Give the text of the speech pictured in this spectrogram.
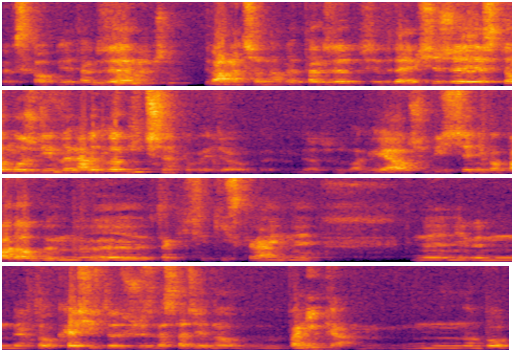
we Wschowie, także... Dwa mecze. Dwa mecze nawet, także wydaje mi się, że jest to możliwe, nawet logiczne powiedziałbym, biorąc pod uwagę. Ja oczywiście nie popadałbym w taki, taki skrajny, e, nie wiem jak to określić, to już jest w zasadzie no, panika. No bo,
